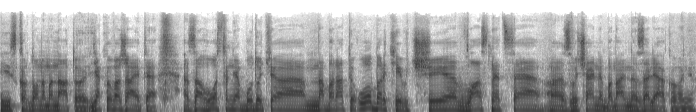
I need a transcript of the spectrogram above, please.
і з кордонами НАТО. Як ви вважаєте, загострення будуть е, набирати обертів, чи власне це е, звичайне банальне залякування?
